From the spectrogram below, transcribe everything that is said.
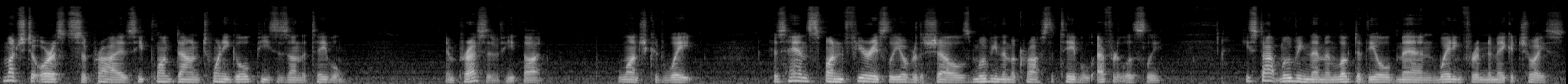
Much to Orest's surprise, he plunked down twenty gold pieces on the table. Impressive, he thought. Lunch could wait. His hands spun furiously over the shells, moving them across the table effortlessly. He stopped moving them and looked at the old man, waiting for him to make a choice.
